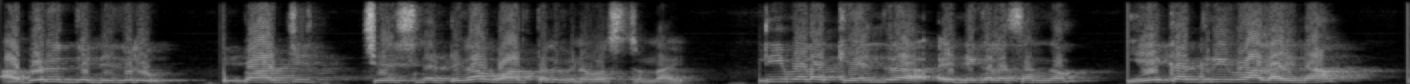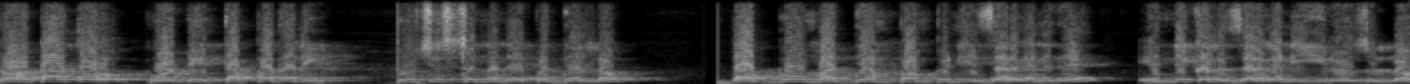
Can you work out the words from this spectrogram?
అభివృద్ధి నిధులు డిపాజిట్ చేసినట్టుగా వార్తలు వినవస్తున్నాయి. ఇటీవల కేంద్ర ఎన్నికల సంఘం ఏకగ్రీవాలైనా నోటాతో పోటీ తప్పదని సూచిస్తున్న నేపథ్యంలో డబ్బు మద్యం పంపిణీ జరగనిదే ఎన్నికలు జరగని ఈ రోజుల్లో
